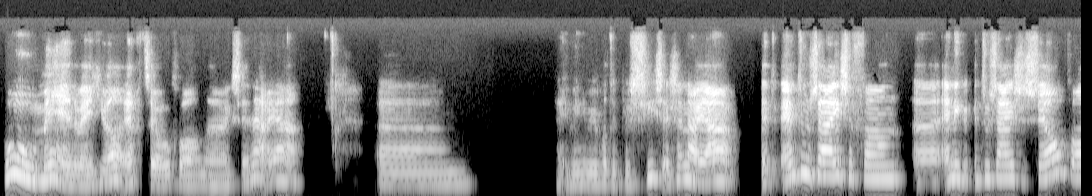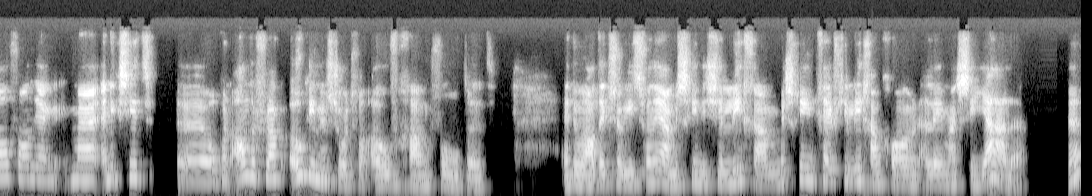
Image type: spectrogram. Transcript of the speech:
hoe man, weet je wel, echt zo van... eh, ik zei, nou ja... ehm, ik weet niet meer wat ik precies. Ik zei, nou ja, het- en toen zei ze van, eh, en, ik, en toen zei ze zelf al van, ja, maar, en ik zit eh, op een ander vlak ook in een soort van overgang, voelt het. En toen had ik zoiets van, ja, misschien is je lichaam, misschien geeft je lichaam gewoon alleen maar signalen. Hè?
